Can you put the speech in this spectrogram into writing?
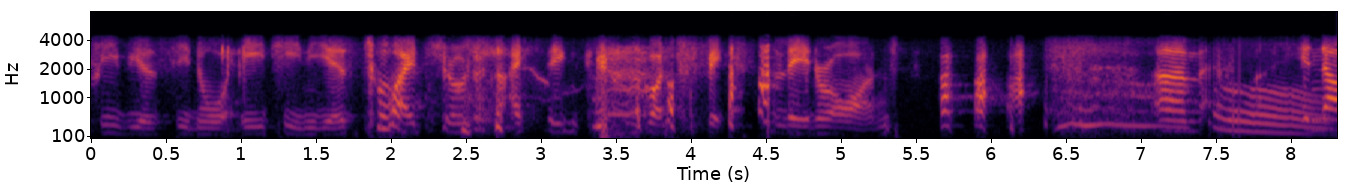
previous, you know, 18 years to my children, I think got fixed later on. um, oh. Uh,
